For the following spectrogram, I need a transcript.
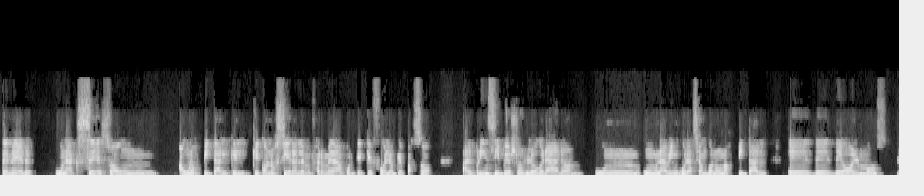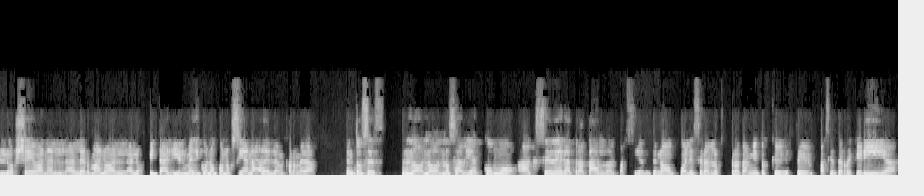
tener un acceso a un, a un hospital que, que, conociera la enfermedad, porque ¿qué fue lo que pasó? Al principio ellos lograron una vinculación con un hospital eh, de, Olmos, lo llevan al, hermano al, hospital y el médico no conocía nada de la enfermedad. Entonces, no, no, no sabía cómo acceder a tratarlo al paciente, ¿no? Cuáles eran los tratamientos que este paciente requería,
